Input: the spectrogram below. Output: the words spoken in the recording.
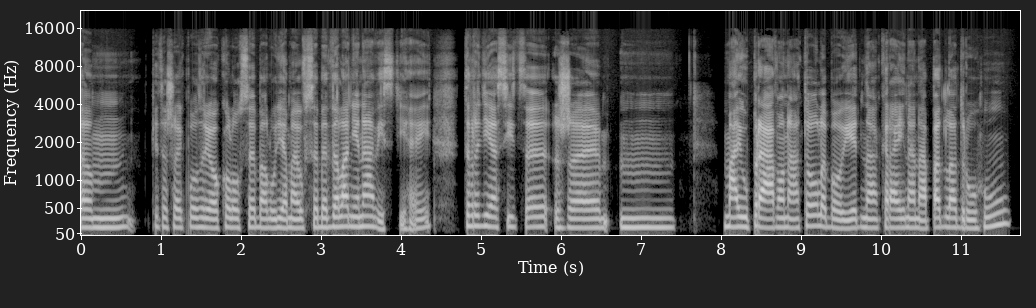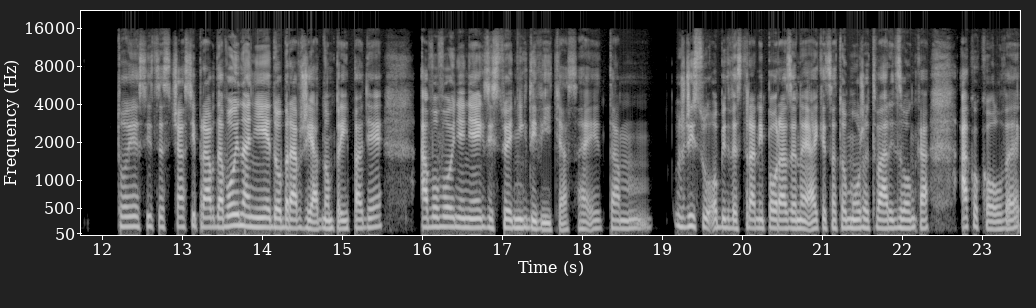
Um, keď sa človek pozrie okolo seba, ľudia majú v sebe veľa nenávisti, hej. Tvrdia síce, že um, majú právo na to, lebo jedna krajina napadla druhú, to je síce z časti pravda. Vojna nie je dobrá v žiadnom prípade a vo vojne neexistuje nikdy víťaz. Hej. Tam vždy sú obidve strany porazené, aj keď sa to môže tváriť zvonka akokoľvek,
